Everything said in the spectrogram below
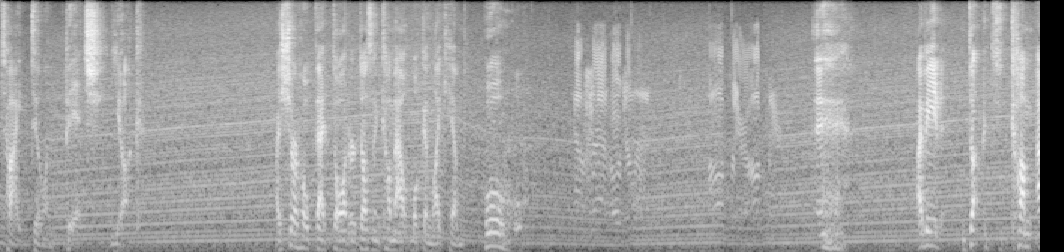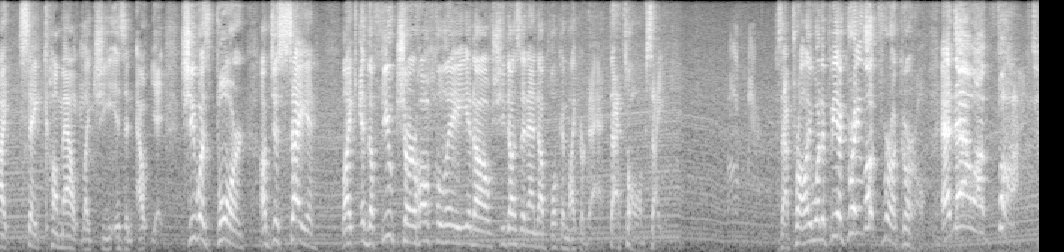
Ty Dillon, bitch. Yuck. I sure hope that daughter doesn't come out looking like him. Ooh. I mean, come. I say come out like she isn't out yet. She was born. I'm just saying, like in the future, hopefully, you know, she doesn't end up looking like her dad. That's all I'm saying. Because that probably wouldn't be a great look for a girl. And now I'm fucked.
